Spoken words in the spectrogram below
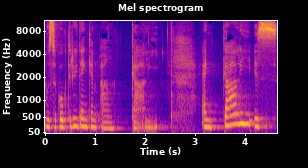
moest ik ook terugdenken aan Kali. En Kali is,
